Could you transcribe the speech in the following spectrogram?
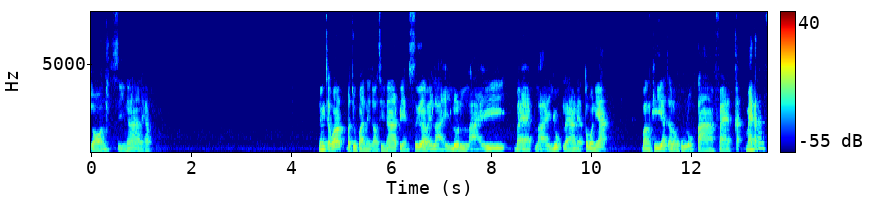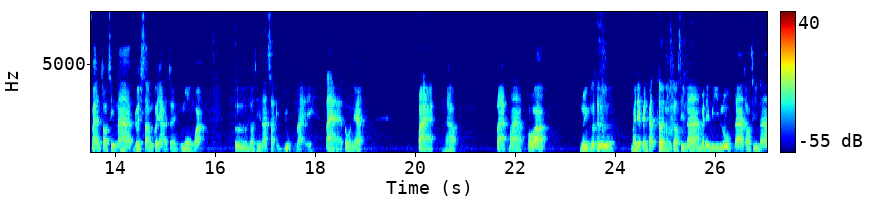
จอห์นซีนานะครับ เนื่องจากว่าปัจจุบันเนี่ยจอห์นซีนาเปลี่ยนเสื้อไปหลายรุ่นหลายแบบหลายยุคแล้วเนี่ย ตัวเนี้ยบางทีอาจจะหลงหูหลงตาแฟนแม้กระทั่งแฟนจอร์ซีนาด้วยซ้ำก็ยังอาจจะงงว่า เออจอร์ซีนาใส่ยุคไหน แต่ตัวเนี้ยแปลกนะครับ แปลกมาก เพราะว่าหนึ่งก็คือไม่ได้เป็นแพทเทิร์นของจอร์ซีนาไม่ได้มีรูปหน้าจอร์ซีนา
